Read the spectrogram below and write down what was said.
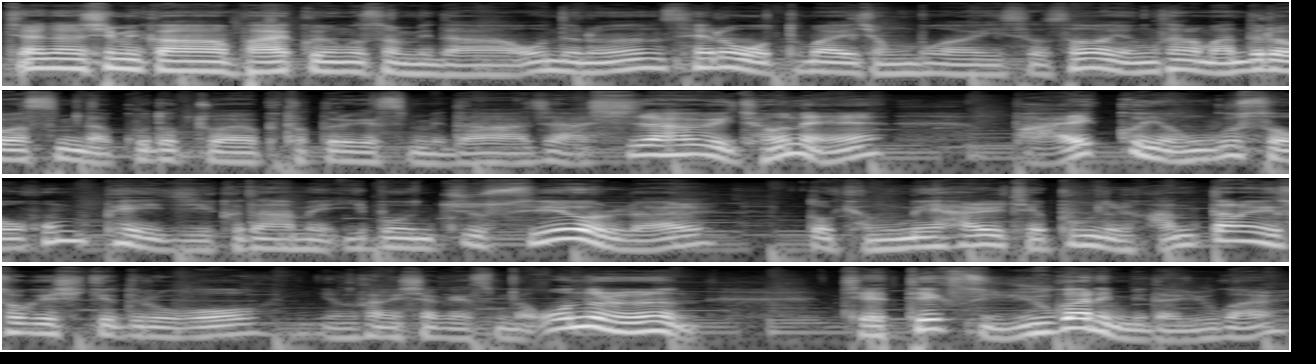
자, 안녕하십니까 바이크 연구소입니다. 오늘은 새로운 오토바이 정보가 있어서 영상을 만들어 봤습니다. 구독 좋아요 부탁드리겠습니다. 자 시작하기 전에 바이크 연구소 홈페이지 그 다음에 이번 주 수요일 날 또 경매할 제품들 간단하게 소개시켜 드리고 영상 시작하겠습니다. 오늘은 ZX 유갈입니다. 유갈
